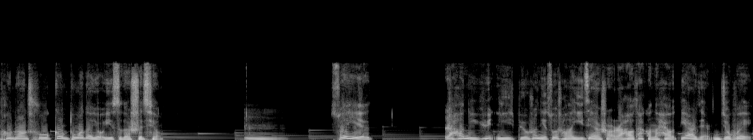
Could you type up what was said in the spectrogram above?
碰撞出更多的有意思的事情，嗯，所以，然后你遇你，比如说你做成了一件事儿，然后他可能还有第二件，你就会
